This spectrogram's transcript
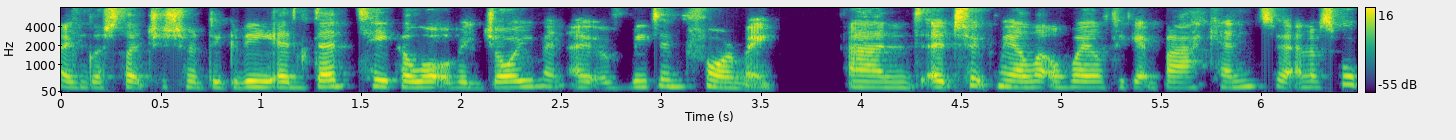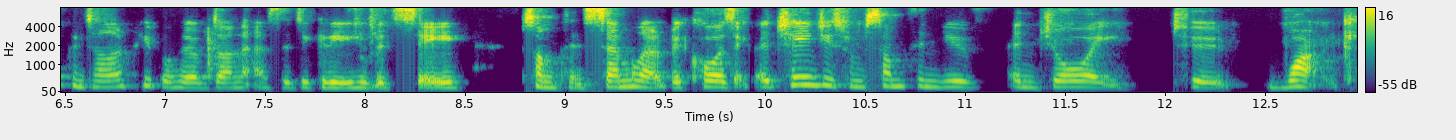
English literature degree, it did take a lot of enjoyment out of reading for me. And it took me a little while to get back into it. And I've spoken to other people who have done it as a degree who would say something similar because it, changes from something you enjoy to work.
